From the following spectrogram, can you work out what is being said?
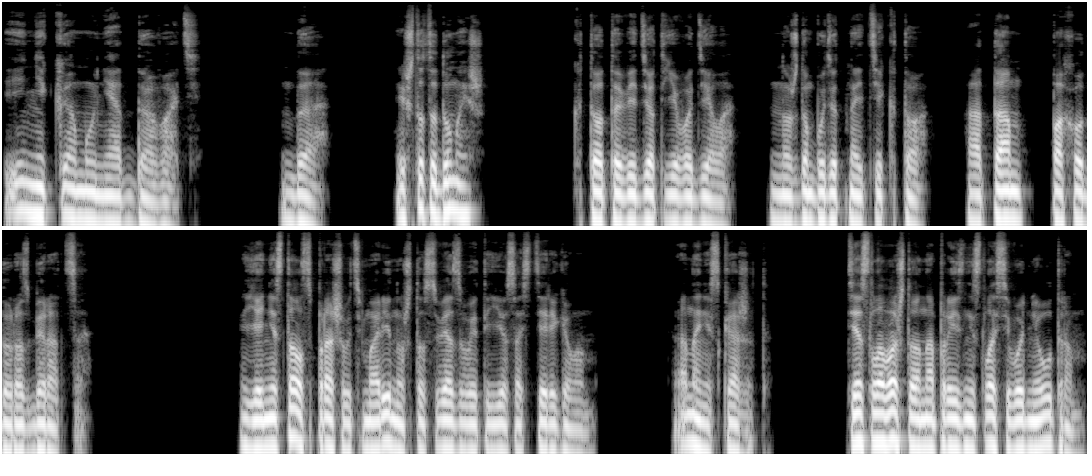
и никому не отдавать. Да. И что ты думаешь? Кто-то ведет его дело. Нужно будет найти кто. А там по ходу разбираться. Я не стал спрашивать Марину, что связывает ее со Стереговым. Она не скажет. Те слова, что она произнесла сегодня утром,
